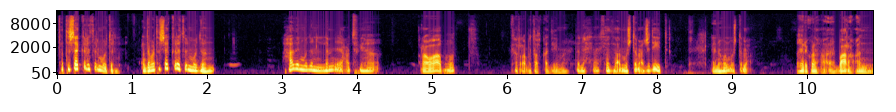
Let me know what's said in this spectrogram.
فتشكلت المدن. عندما تشكلت المدن هذه المدن لم يعد فيها روابط كالرابطه القديمة لأن إحنا نحدث عن مجتمع جديد. لأنه هو المجتمع غير يكون عبارة عن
